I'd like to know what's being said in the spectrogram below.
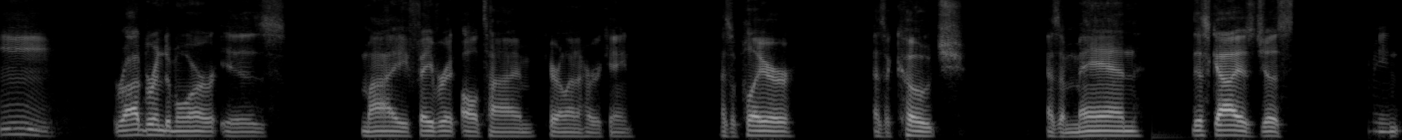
Mm. Rod Brind'Amour is my favorite all-time Carolina Hurricane. As a player, as a coach, as a man, this guy is just I mean,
